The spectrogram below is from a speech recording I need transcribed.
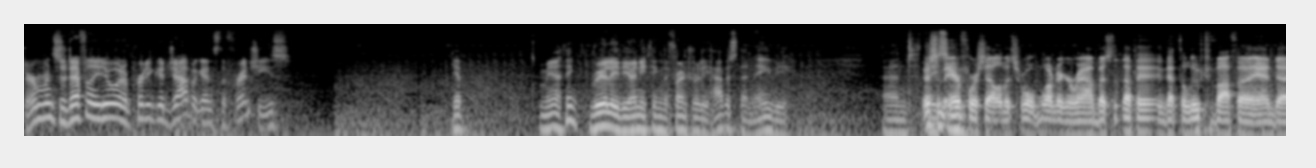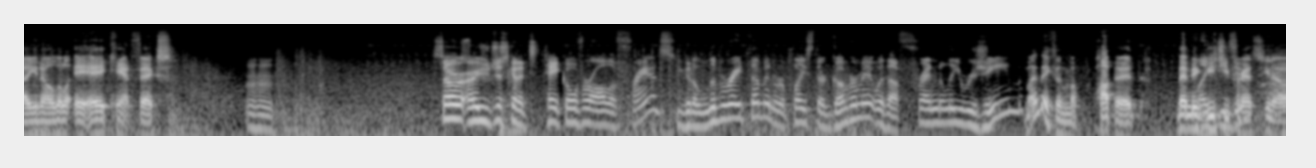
Germans are definitely doing a pretty good job against the Frenchies. Yep. I mean, I think really the only thing the French really have is their navy. And There's they some Air Force elements wandering around, but it's nothing that the Luftwaffe and uh, you know a little AA can't fix. Mm-hmm. So, are you just gonna take over all of France? You gonna liberate them and replace their government with a friendly regime? Might make them a puppet. Might make Like Vichy you do. France, you know.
